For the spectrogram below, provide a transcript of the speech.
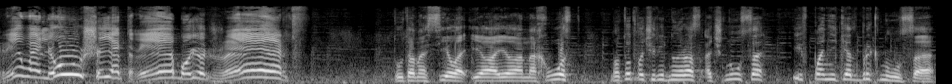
революция требует жертв. Тут она села и Иоанна на хвост, но тот в очередной раз очнулся и в панике отбрыкнулся.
